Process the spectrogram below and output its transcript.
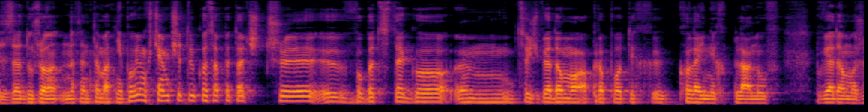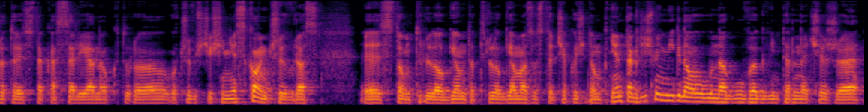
za dużo na ten temat nie powiem. Chciałem cię tylko zapytać, czy wobec tego coś wiadomo a propos tych kolejnych planów, bo wiadomo, że to jest taka seria, no, która oczywiście się nie skończy wraz E, z tą trylogią. Ta trylogia ma zostać jakoś domknięta. Gdzieś mi mignął nagłówek w internecie, że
